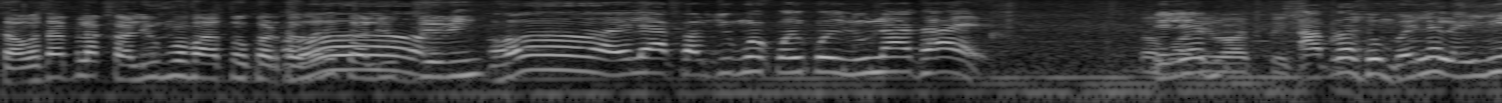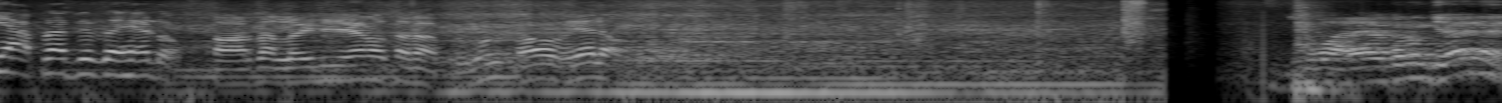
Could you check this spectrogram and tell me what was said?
તમે તાર પેલા કળિયુગમાં વાતો કરતા હતા ને, જેવી? હા એટલે આ કરજુગમાં કોઈ કોઈનું ના થાય. એટલે છે. શું ભાઈને લઈ લઈએ આપણા ભેગા હેડો લઈ લઈએ એનો તાર આપણે હા. હેડો જો આયા ગયા ને?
